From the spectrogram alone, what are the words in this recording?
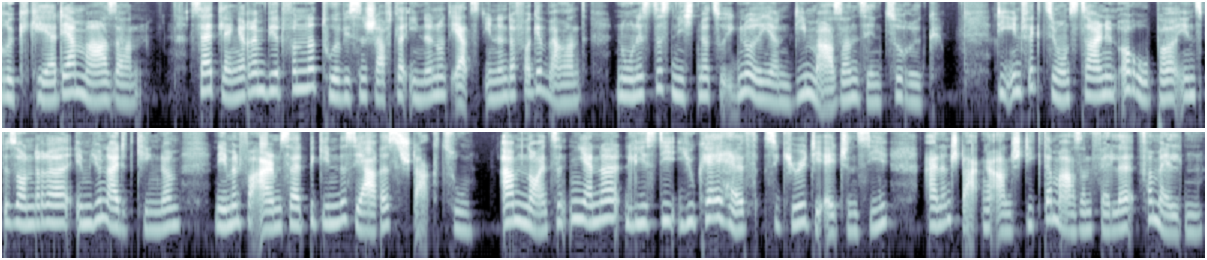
Rückkehr der Masern. Seit längerem wird von NaturwissenschaftlerInnen und ÄrztInnen davor gewarnt. Nun ist es nicht mehr zu ignorieren. Die Masern sind zurück. Die Infektionszahlen in Europa, insbesondere im United Kingdom, nehmen vor allem seit Beginn des Jahres stark zu. Am 19. Jänner ließ die UK Health Security Agency einen starken Anstieg der Masernfälle vermelden.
